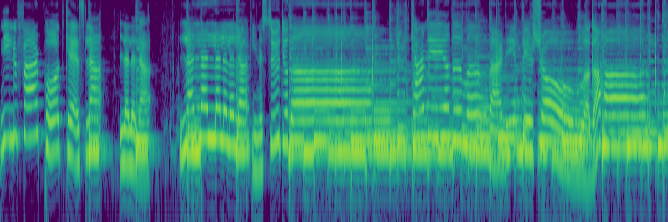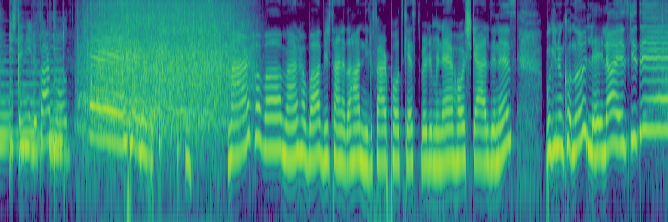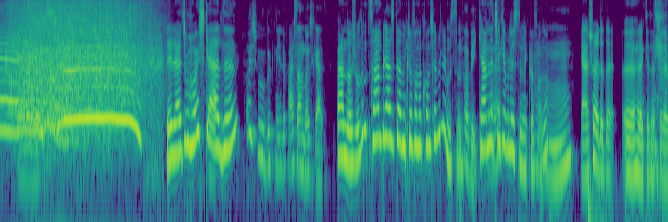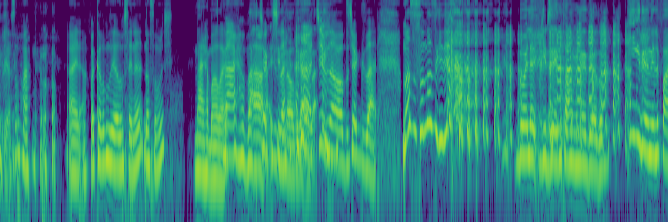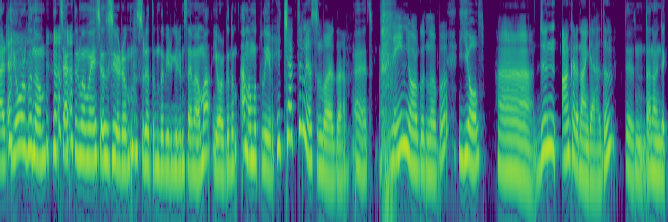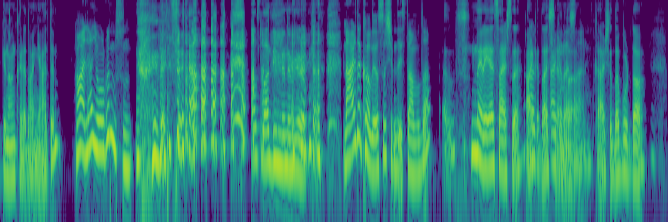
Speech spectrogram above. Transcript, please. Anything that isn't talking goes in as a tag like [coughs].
Nilüfer Podcast la la la la La la la la la la yine stüdyoda Kendi adımı verdiğim bir şovla daha İşte Nilüfer Pod! [laughs] Merhaba, merhaba. Bir tane daha Nilüfer Podcast bölümüne hoş geldiniz. Bugünün konu Leyla Ezgi'dir. Leyla'cığım hoş geldin. Hoş bulduk Nilüfer. Sen de hoş geldin. Ben de hoş buldum. Sen birazcık daha mikrofona konuşabilir misin? Tabii ki Kendine de. çekebilirsin mikrofonu. Hı. Yani şöyle de e, hareket ettirebiliyorsun. [laughs] ha. Aynen. Bakalım duyalım seni. Nasılmış? Merhabalar. Merhaba. Aa, çok güzel. şimdi oldu galiba. [laughs] şimdi oldu. Çok güzel. Nasılsın? Nasıl gidiyor? [laughs] Böyle gireceğini tahmin ediyordum. İyi gidiyor Nilüfer. Yorgunum. Hiç çaktırmamaya çalışıyorum. [laughs] Suratımda bir gülümseme ama yorgunum ama mutluyum. Hiç çaktırmıyorsun bu arada. Evet. Neyin yorgunluğu bu? Yol. Ha, dün Ankara'dan geldin. Dünden önceki gün Ankara'dan geldim. Hala yorgun musun? [laughs] Evet. [laughs] Asla dinlenemiyorum. [laughs] Nerede kalıyorsun şimdi İstanbul'da? Nereye eserse arkadaşlarımla. arkadaşlar. Karşıda burada.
